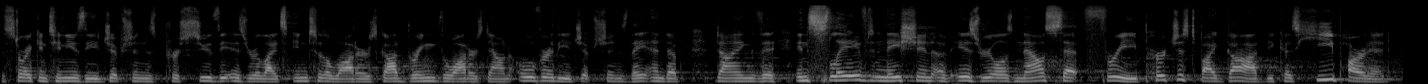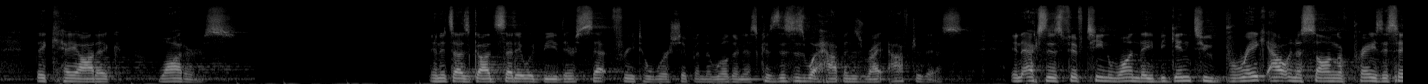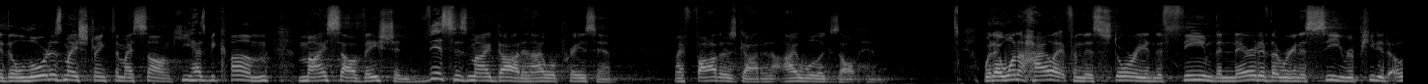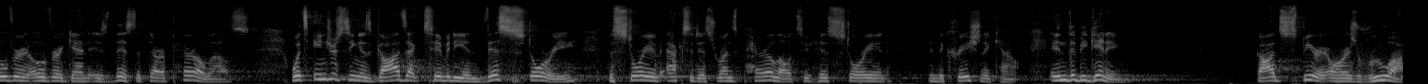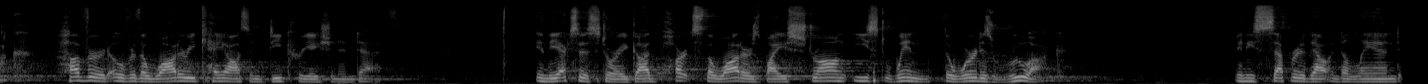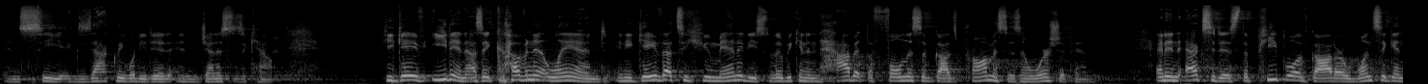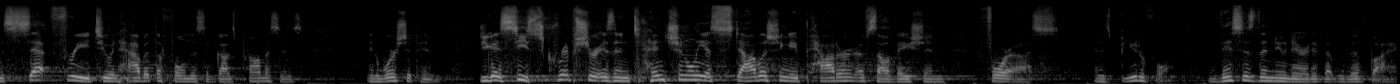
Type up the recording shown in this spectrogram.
The story continues the Egyptians pursued the Israelites into the waters. God brings the waters down over the Egyptians. They end up dying. The enslaved nation of Israel is now set free, purchased by God because he parted the chaotic waters. And it's as God said it would be. They're set free to worship in the wilderness because this is what happens right after this. In Exodus 15:1, they begin to break out in a song of praise. They say, "The Lord is my strength and my song. He has become my salvation. This is my God, and I will praise him. My Father's God, and I will exalt him." What I want to highlight from this story and the theme, the narrative that we're going to see repeated over and over again is this that there are parallels. What's interesting is God's activity in this story, the story of Exodus, runs parallel to his story in, in the creation account. In the beginning, God's spirit, or his ruach, hovered over the watery chaos and decreation and death. In the Exodus story, God parts the waters by a strong east wind. The word is ruach and he separated out into land and sea, exactly what he did in the Genesis account. He gave Eden as a covenant land, and he gave that to humanity so that we can inhabit the fullness of God's promises and worship him. And in Exodus, the people of God are once again set free to inhabit the fullness of God's promises and worship him. Do you guys see? Scripture is intentionally establishing a pattern of salvation for us. And it's beautiful. This is the new narrative that we live by.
